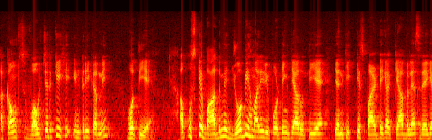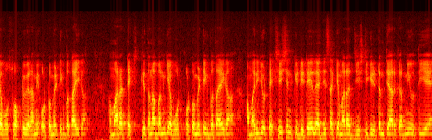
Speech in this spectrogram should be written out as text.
अकाउंट्स वाउचर की ही एंट्री करनी होती है। अब उसके बाद में जो भी हमारी रिपोर्टिंग तैयार होती है, यानी कि किस पार्टी का क्या बैलेंस रह गया वो सॉफ्टवेयर हमें ऑटोमेटिक बताएगा। हमारा टैक्स कितना बन गया वो ऑटोमेटिक बताएगा। हमारी जो टैक्सेशन की डिटेल है, जैसा कि हमारा जीएसटी की रिटर्न तैयार करनी होती है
